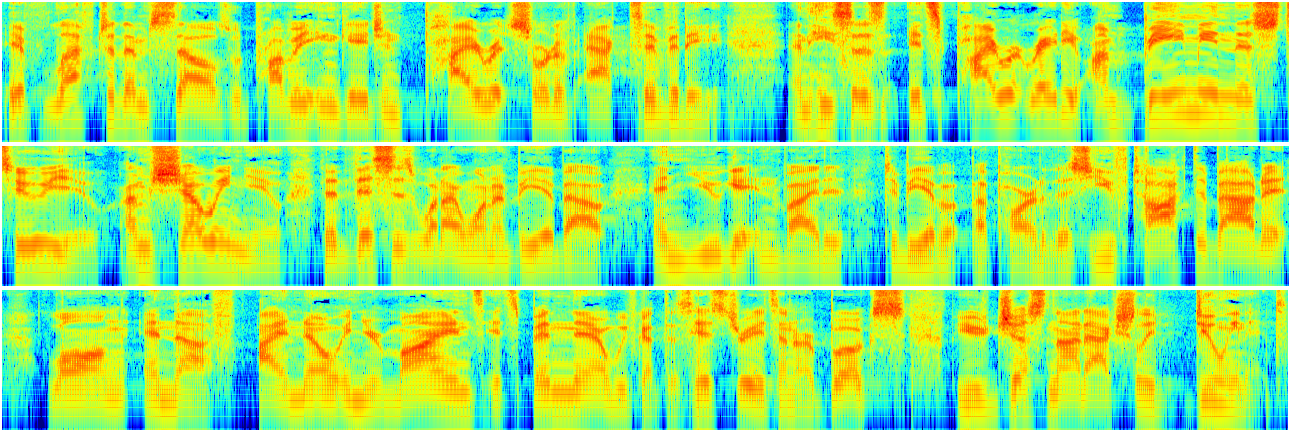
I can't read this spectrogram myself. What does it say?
if left to themselves, would probably engage in pirate sort of activity. And he says, It's pirate radio. I'm beaming this to you. I'm showing you that this is what I want to be about, and you get invited to be a, a part of this. You've talked about it long enough. I know in your minds it's been there. We've got this history, it's in our books, but you're just not actually doing it.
